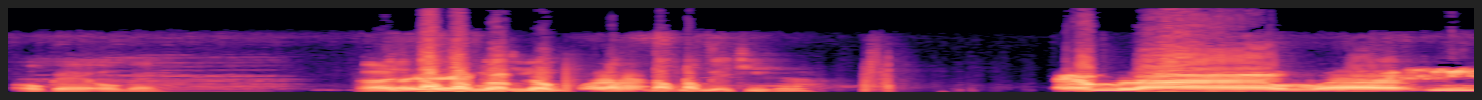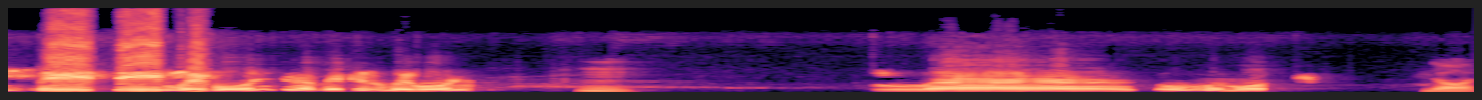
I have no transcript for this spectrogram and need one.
ok ok. Đấy, Đấy, đọc đọc địa chỉ. đọc, đọc đọc địa chỉ thế nào. Em là mà, BT 14 tức là biệt thự 14 ừ. Mà, số 11 rồi.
